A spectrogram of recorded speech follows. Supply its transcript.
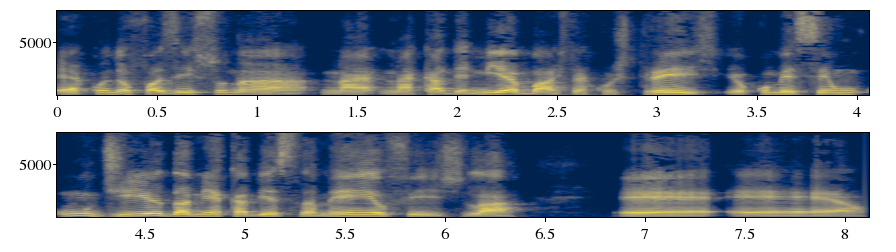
É, quando eu fazia isso na, na, na academia, basta com os três, eu comecei um, um, dia da minha cabeça também, eu fiz lá é, é,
